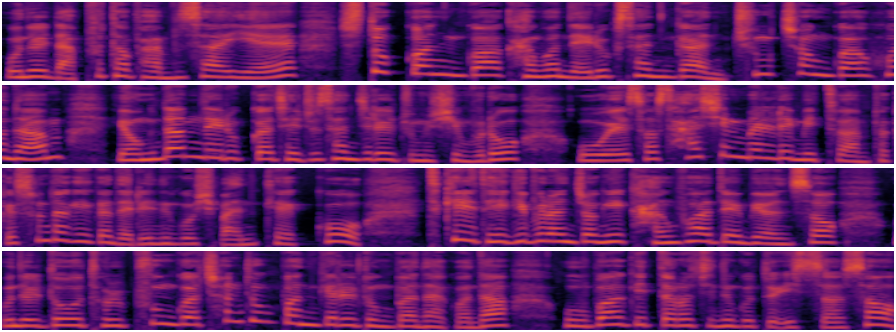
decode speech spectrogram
오늘 낮부터 밤 사이에 수도권과 강원 내륙 산간, 충청과 호남, 영남 내륙과 제주 산지를 중심으로 5에서 40mm 안팎의 소나기가 내리는 곳이 많겠고 특히 대기 불안정이 강화되면서 오늘도 돌 돌풍과 천둥 번개를 동반하거나 우박이 떨어지는 곳도 있어서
